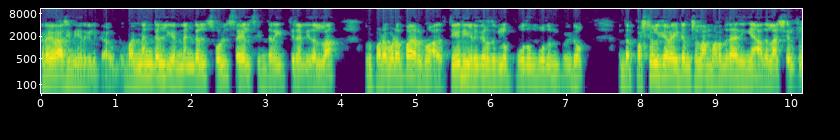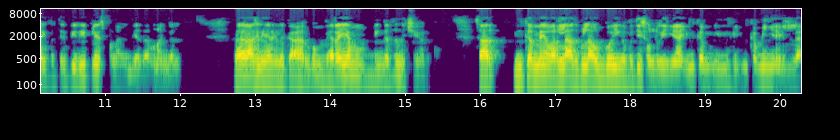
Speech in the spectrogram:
கடகராசி நேர்களுக்காக வண்ணங்கள் எண்ணங்கள் சொல் செயல் சிந்தனை திறன் இதெல்லாம் ஒரு படபடப்பாக இருக்கும். அதை தேடி எடுக்கிறதுக்குள்ள போதும் போதும்னு போயிடும். அந்த பர்சனல் கேர் ஐட்டம்ஸ் எல்லாம் மறந்துடாதீங்க. அதெல்லாம் ஷெல்ஃப் லைஃப்பை திருப்பி ரீப்ளேஸ் பண்ண வேண்டிய தருணங்கள் கடகராசி நேர்களுக்காக இருக்கும். விரயம் அப்படிங்கிறது நிச்சயம் இருக்கும். சார் இன்கம்மே வரல அதுக்குள்ள அவுட் கோயிங்கை பற்றி சொல்கிறீங்க இன்கம் இன்கம்மிங்கே இல்லை.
